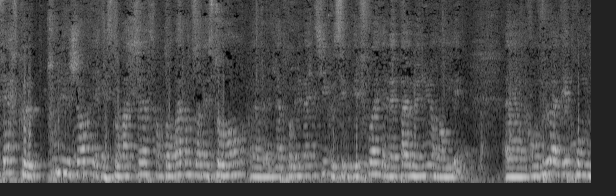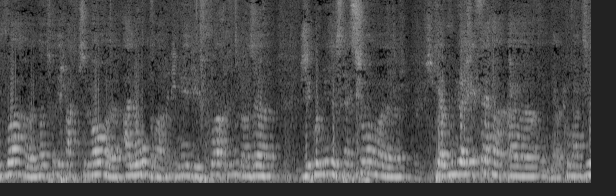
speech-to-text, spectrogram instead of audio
faire que tous les gens, les restaurateurs, quand on va dans un restaurant, euh, la problématique c'est que des fois il n'y a même pas un menu en anglais. Euh, on veut aller promouvoir euh, notre département à Londres, mais des fois où dans un. J'ai connu une station qui a voulu aller faire un, comment dire,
